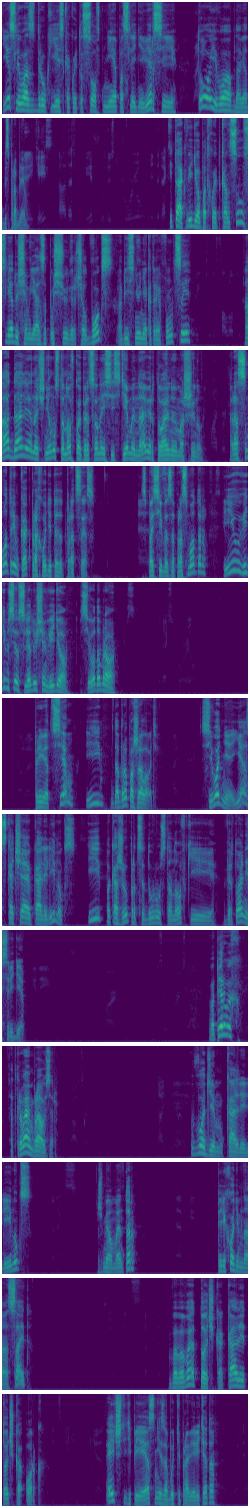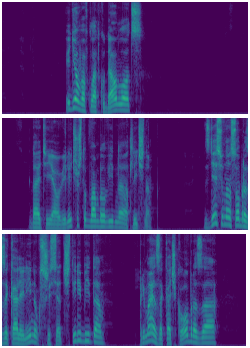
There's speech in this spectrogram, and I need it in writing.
Если у вас вдруг есть какой-то софт не последней версии, то его обновят без проблем. Итак, видео подходит к концу. В следующем я запущу VirtualBox, объясню некоторые функции. А далее начнем установку операционной системы на виртуальную машину. Рассмотрим, как проходит этот процесс. Спасибо за просмотр и увидимся в следующем видео. Всего доброго! Привет всем и добро пожаловать! Сегодня я скачаю Kali Linux и покажу процедуру установки в виртуальной среде. Во-первых, открываем браузер. Вводим Kali Linux, жмем Enter, переходим на сайт www.kali.org HTTPS, не забудьте проверить это. Идем во вкладку Downloads. Дайте я увеличу, чтобы вам было видно. Отлично. Здесь у нас образы Kali Linux 64 бита, прямая закачка образа,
